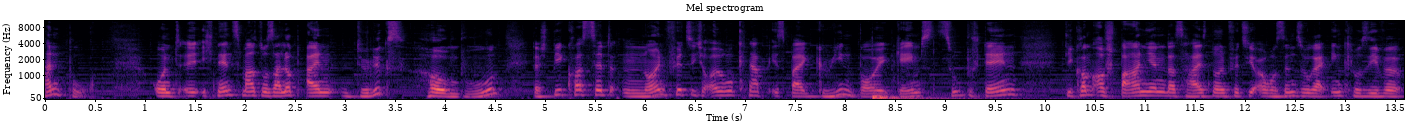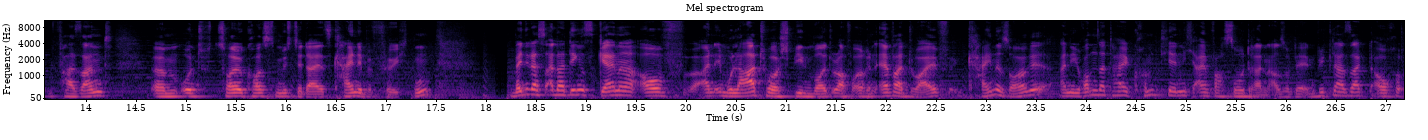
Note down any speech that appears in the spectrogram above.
Handbuch. Und äh, ich nenne es mal so salopp ein Deluxe Homebrew. Das Spiel kostet 49 Euro knapp, ist bei Greenboy Games zu bestellen. Die kommen aus Spanien, das heißt 49 Euro sind sogar inklusive Versand ähm, und Zollkosten müsst ihr da jetzt keine befürchten. Wenn ihr das allerdings gerne auf einen Emulator spielen wollt oder auf euren Everdrive, keine Sorge, an die ROM-Datei kommt hier nicht einfach so dran. Also der Entwickler sagt auch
